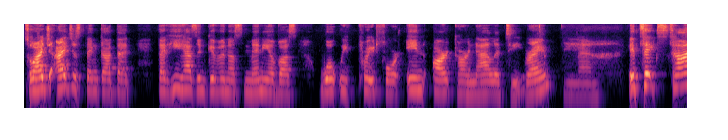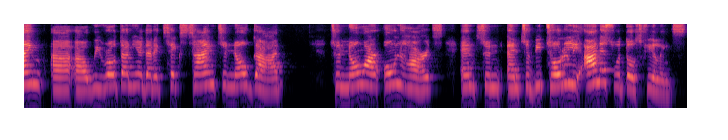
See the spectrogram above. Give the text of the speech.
So I, I just thank God that that He hasn't given us many of us what we've prayed for in our carnality, right? Amen. It takes time. Uh, uh, we wrote down here that it takes time to know God, to know our own hearts, and to and to be totally honest with those feelings.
